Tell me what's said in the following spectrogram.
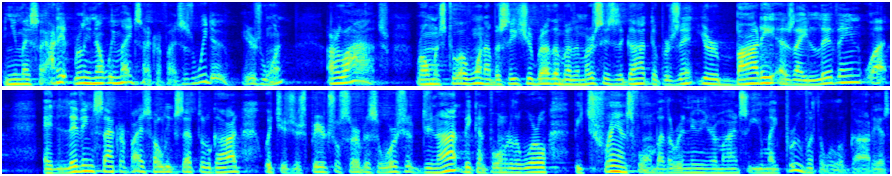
And you may say, I didn't really know we made sacrifices. We do. Here's one our lives. Romans 12, 1, I beseech you, brethren, by the mercies of God, to present your body as a living, what? A living sacrifice, holy, acceptable God, which is your spiritual service of worship. Do not be conformed to the world. Be transformed by the renewing of your mind so you may prove what the will of God is,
